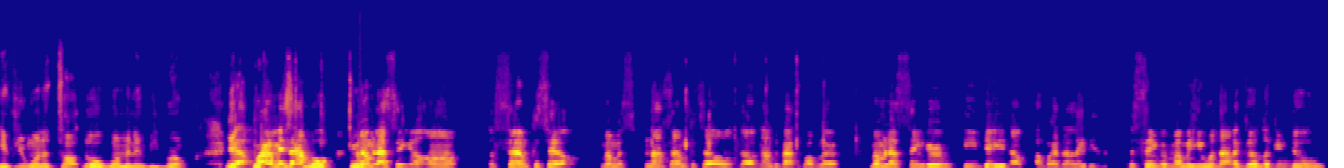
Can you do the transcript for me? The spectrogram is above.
if you want to talk to a woman and be broke. Yeah, prime example. Remember that singer, um, Sam Cassell. Remember, not Sam Cassell, the, not the basketball player. Remember that singer? He dated. I, forgot the lady's the singer. Remember, he was not a good looking dude,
